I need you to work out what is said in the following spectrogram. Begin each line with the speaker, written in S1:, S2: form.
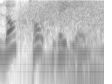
S1: Blog Talk Radio.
